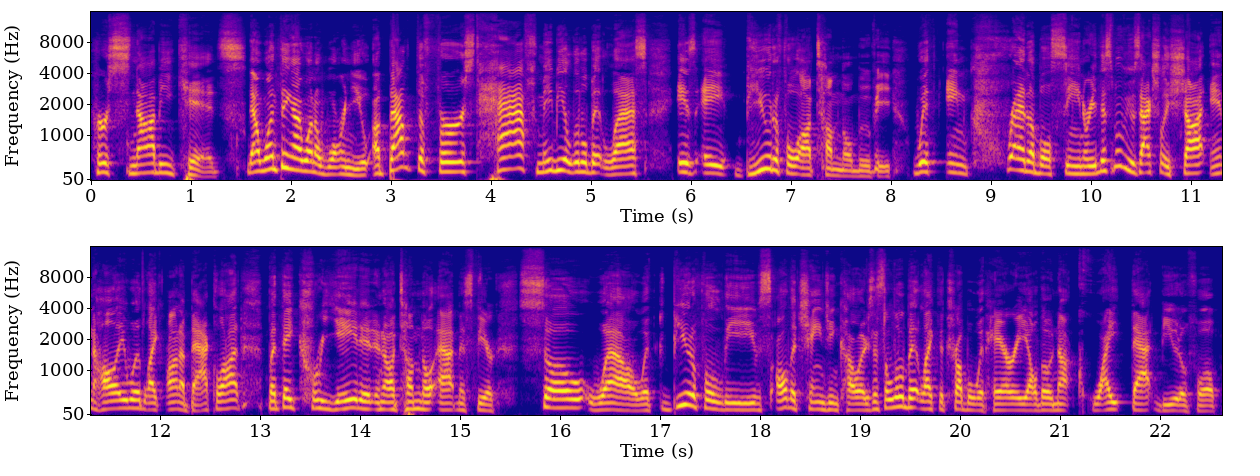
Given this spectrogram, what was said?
her snobby kids. Now, one thing I want to warn you about the first half, maybe a little bit less, is a beautiful autumnal movie with incredible scenery. This movie was actually shot in Hollywood, like on a backlot, but they created an autumnal atmosphere so well with beautiful leaves, all the changing colors. It's a little bit like The Trouble with Harry, although not quite that beautiful.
